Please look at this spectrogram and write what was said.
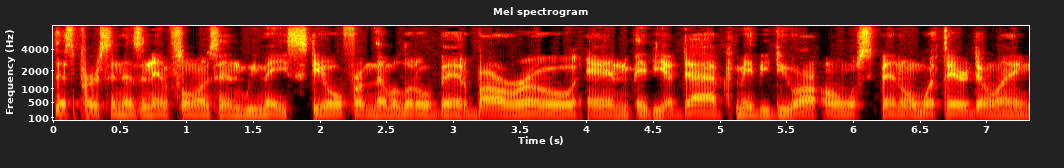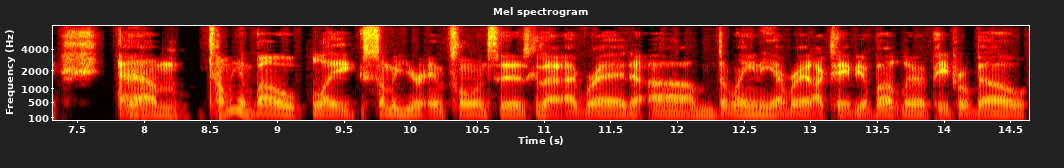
this person is an influence and we may steal from them a little bit, borrow and maybe adapt, maybe do our own spin on what they're doing. Yeah. Um, tell me about like some of your influences because I, I read um, Delany, I read Octavia Butler, Pedro Bell.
